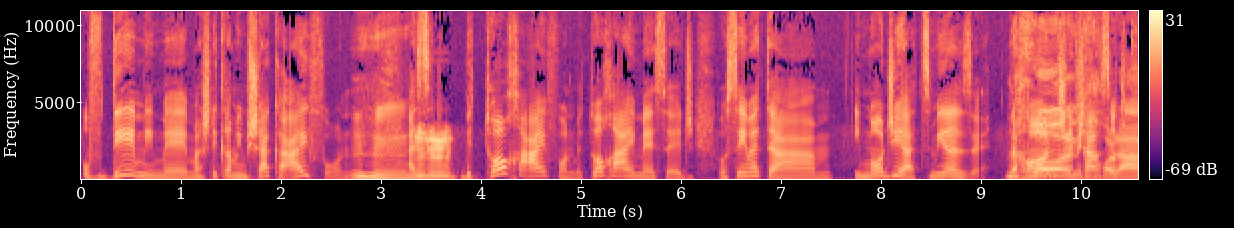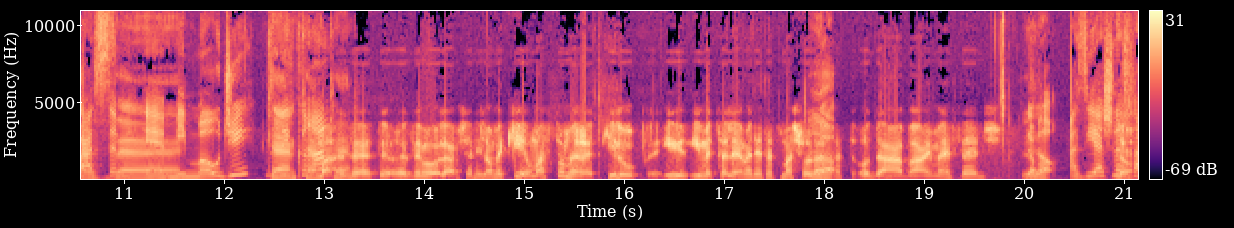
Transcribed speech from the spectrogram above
עובדים עם אה, מה שנקרא ממשק האייפון, אז מהמם. בתוך האייפון, בתוך ה-iMessage, עושים את ה... האימוג'י העצמי הזה. נכון, אני שאפשר לעשות על קאסטם זה. מימוג'י, זה כן, נקרא? כן, מה, כן. זה, זה מעולם שאני לא מכיר, מה זאת אומרת? כאילו, היא, היא מצלמת את עצמה, שולחת הודעה ב-iMessage? לא. לא. אז יש לא. לך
